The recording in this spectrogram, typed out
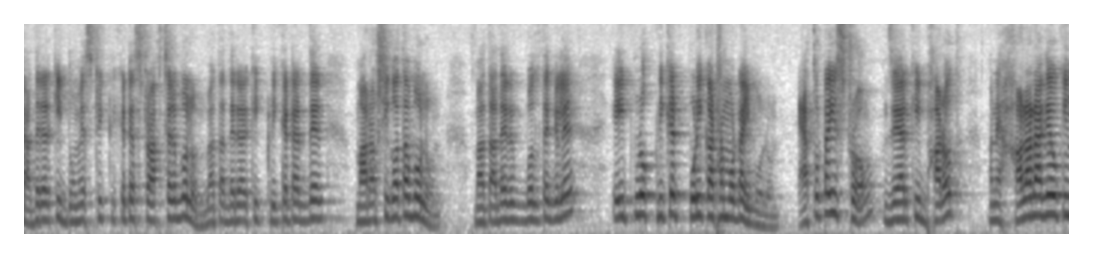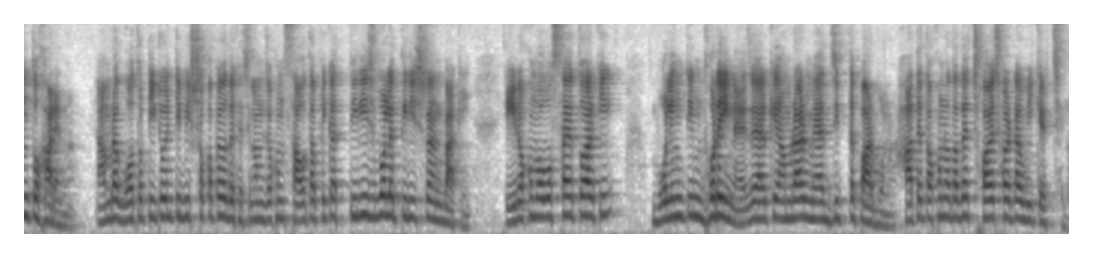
তাদের আর কি ডোমেস্টিক ক্রিকেটের স্ট্রাকচার বলুন বা তাদের আর কি ক্রিকেটারদের মানসিকতা বলুন বা তাদের বলতে গেলে এই পুরো ক্রিকেট পরিকাঠামোটাই বলুন, এতটাই স্ট্রং যে আর কি ভারত মানে হারার আগেও কিন্তু হারে না। আমরা গত টি টোয়েন্টি বিশ্বকাপেও দেখেছিলাম যখন সাউথ আফ্রিকা তিরিশ বলে তিরিশ রান বাকি। এইরকম অবস্থায় তো আর কি বোলিং টিম ধরেই নেয় যে আর কি আমরা আর ম্যাচ জিততে পারব না। হাতে তখনও তাদের ছয় ছয়টা উইকেট ছিল।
